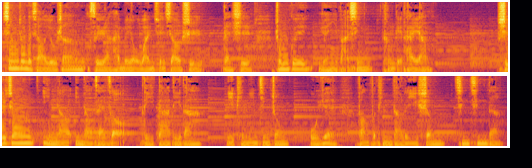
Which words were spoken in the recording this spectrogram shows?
心中的小忧伤虽然还没有完全消逝。但是，终归愿意把心腾给太阳。时针一秒一秒在走，滴答滴答，一片宁静中，五月仿佛听到了一声轻轻的。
